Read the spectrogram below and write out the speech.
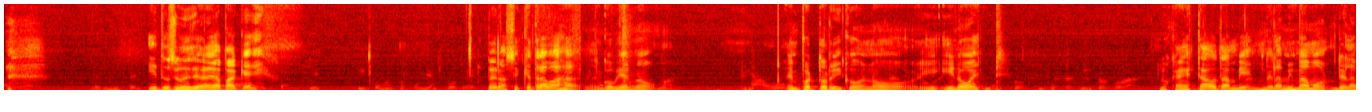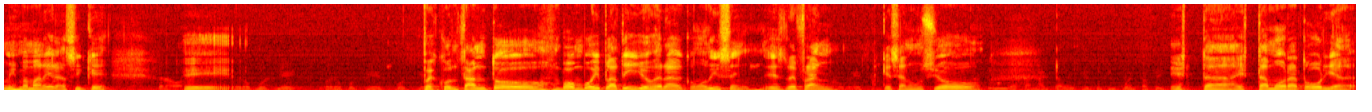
y entonces uno dice, ¿para qué? Pero así es que trabaja el gobierno en Puerto Rico no y, no este. Los que han estado también de la misma de la misma manera, así que eh, pues con tantos bombos y platillos, ¿verdad? Como dicen, es refrán que se anunció esta, esta moratoria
